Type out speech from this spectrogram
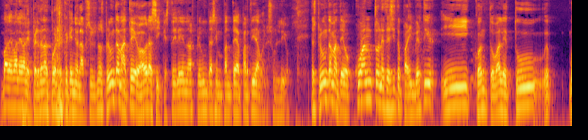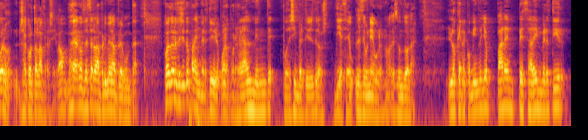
Vale, vale, vale, perdonad por el pequeño lapsus. Nos pregunta Mateo, ahora sí, que estoy leyendo las preguntas en pantalla partida, bueno, es un lío. Nos pregunta Mateo, ¿cuánto necesito para invertir y cuánto vale tú? Eh, bueno, se ha cortado la frase, Vamos, voy a contestar a la primera pregunta. ¿Cuánto necesito para invertir? Bueno, pues realmente puedes invertir desde los 10 desde un euro, ¿no? Desde un dólar. Lo que recomiendo yo para empezar a invertir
